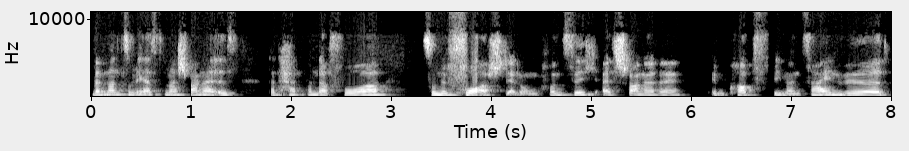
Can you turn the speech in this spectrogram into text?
wenn man zum ersten Mal schwanger ist, dann hat man davor so eine Vorstellung von sich als Schwangere im Kopf, wie man sein wird,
